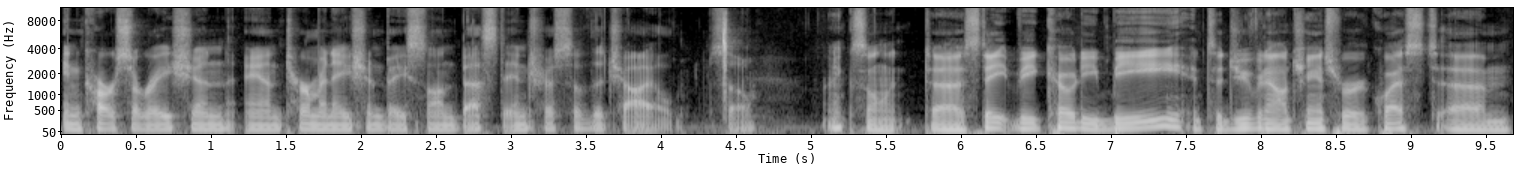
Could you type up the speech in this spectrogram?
incarceration and termination based on best interests of the child. So, Excellent. Uh, State v. Kodi B. It's a juvenile transfer request. Um,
